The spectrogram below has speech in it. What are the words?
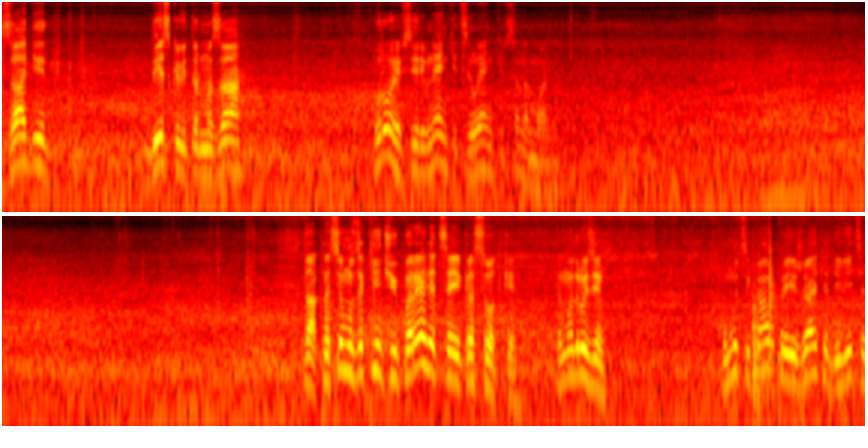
Ззаді дискові тормоза. Пороги всі рівненькі, ціленькі, все нормально. Так, на цьому закінчую перегляд цієї красотки. Тому, друзі, кому цікаво, приїжджайте, дивіться,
